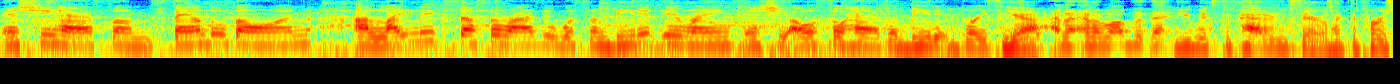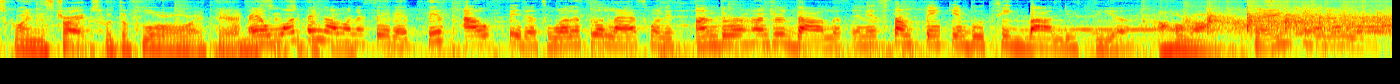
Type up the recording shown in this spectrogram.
And she has some sandals on. I lightly accessorize it with some beaded earrings, and she also has a beaded bracelet. Yeah, and I, and I love that, that you mix the patterns there. It's like the purse going the stripes with the floral right there. And one thing I want to say that this outfit, as well as the last one, is under $100, and it's from Thinking Boutique by Alicia. All right. Thank you.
